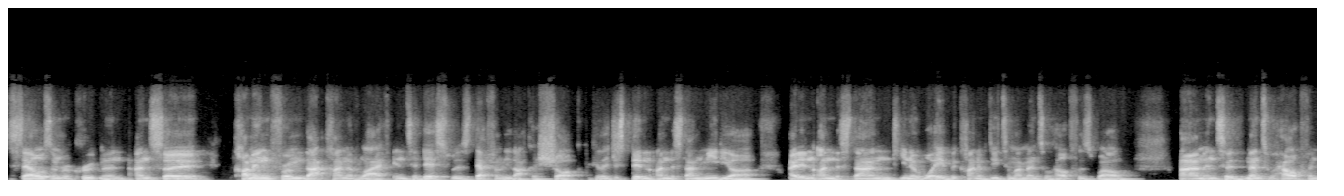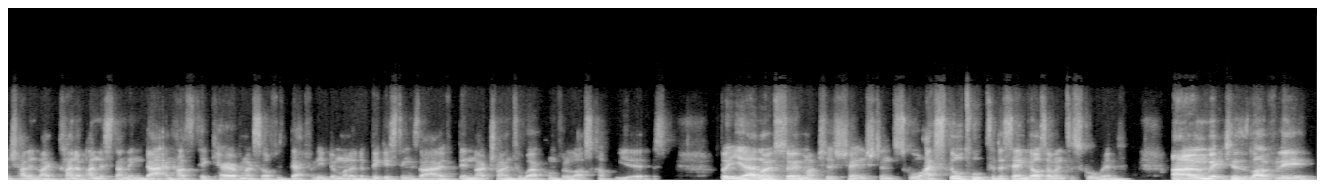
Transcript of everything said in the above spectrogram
sales and recruitment, and so mm-hmm coming from that kind of life into this was definitely like a shock because I just didn't understand media. I didn't understand, you know, what it would kind of do to my mental health as well. Um, and so mental health and challenge, like kind of understanding that and how to take care of myself has definitely been one of the biggest things that I've been like trying to work on for the last couple of years. But yeah, no, so much has changed in school. I still talk to the same girls I went to school with, um, which is lovely.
